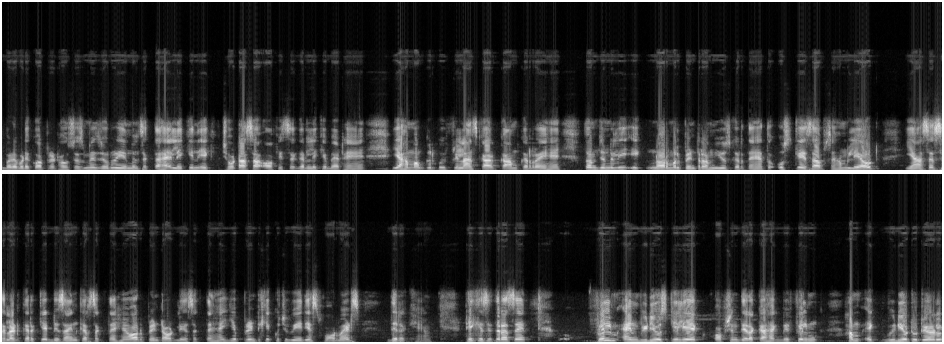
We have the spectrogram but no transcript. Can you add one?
बड़े बड़े कॉर्पोरेट हाउसेज में ज़रूर ये मिल सकता है, लेकिन एक छोटा सा ऑफ़िस अगर लेके बैठे हैं, या हम अगर कोई फ्रीलांस का काम कर रहे हैं तो हम जनरली एक नॉर्मल प्रिंटर हम यूज़ करते हैं तो उसके हिसाब से हम लेआउट यहाँ से सेलेक्ट करके डिज़ाइन कर सकते हैं और प्रिंट आउट ले सकते हैं। ये प्रिंट के कुछ वेरियस फॉर्मेट्स दे रखे हैं। ठीक इसी तरह से फ़िल्म एंड वीडियोस के लिए एक ऑप्शन दे रखा है कि फ़िल्म हम एक वीडियो ट्यूटोरियल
